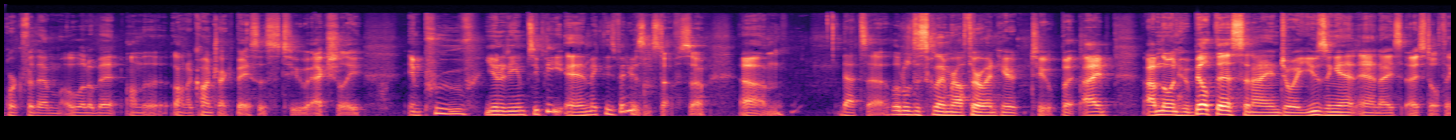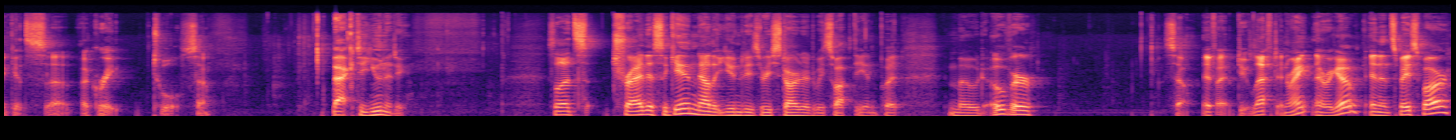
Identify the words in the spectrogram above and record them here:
work for them a little bit on the on a contract basis to actually improve Unity MCP and make these videos and stuff. So um, that's a little disclaimer I'll throw in here too. But I I'm the one who built this, and I enjoy using it, and I, I still think it's uh, a great tool. So back to Unity. So let's try this again. Now that Unity's restarted, we swap the input mode over. So if I do left and right, there we go. And then spacebar,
